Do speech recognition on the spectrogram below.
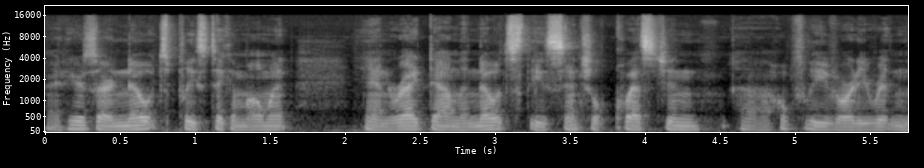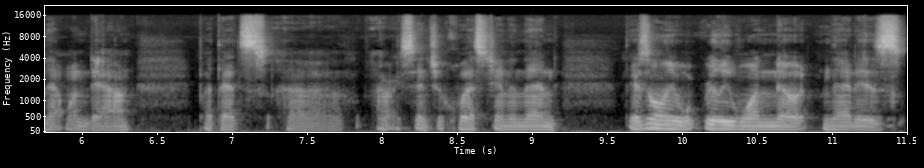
right, here's our notes. Please take a moment and write down the notes, the essential question. Uh, hopefully you've already written that one down, but that's uh, our essential question. And then there's only really one note, and that is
